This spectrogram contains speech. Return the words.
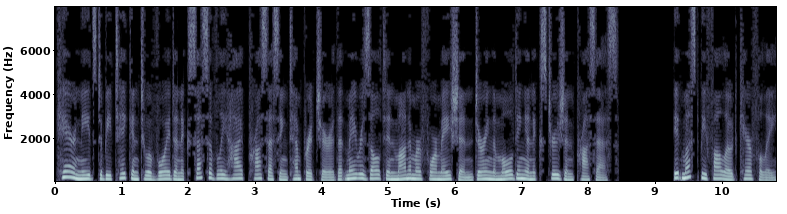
Care needs to be taken to avoid an excessively high processing temperature that may result in monomer formation during the molding and extrusion process. It must be followed carefully.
